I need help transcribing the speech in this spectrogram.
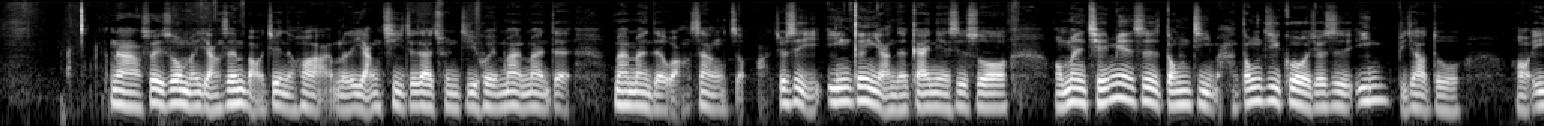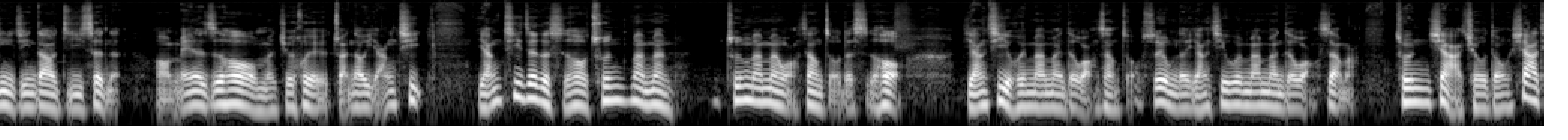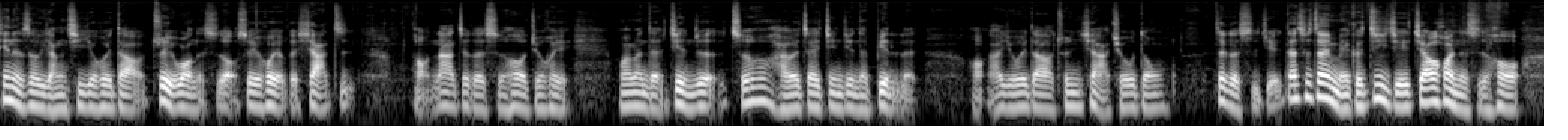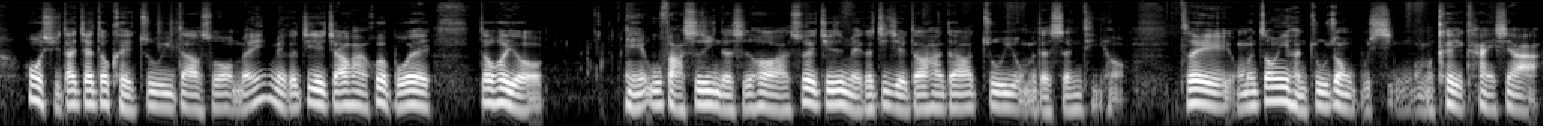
那所以说，我们养生保健的话，我们的阳气就在春季会慢慢的、慢慢的往上走啊。就是以阴跟阳的概念是说，我们前面是冬季嘛，冬季过了就是阴比较多，哦，阴已经到极盛了。哦，没了之后，我们就会转到阳气。阳气这个时候，春慢慢春慢慢往上走的时候，阳气也会慢慢的往上走，所以我们的阳气会慢慢的往上嘛。春夏秋冬，夏天的时候阳气又会到最旺的时候，所以会有个夏至。哦，那这个时候就会慢慢的渐热，之后还会再渐渐的变冷。哦，那就会到春夏秋冬这个时节。但是在每个季节交换的时候，或许大家都可以注意到说，每每个季节交换会不会都会有。诶，无法适应的时候啊，所以其实每个季节都要都要注意我们的身体哈。所以我们中医很注重五行，我们可以看一下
